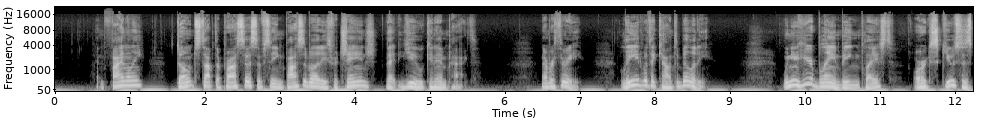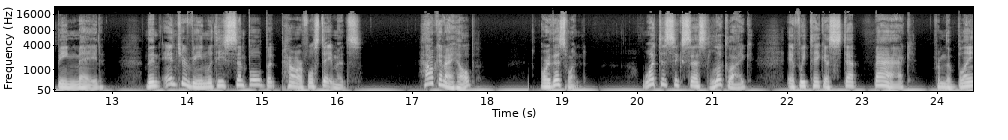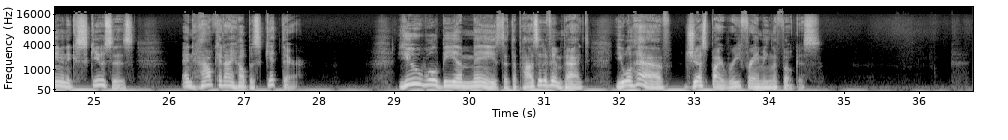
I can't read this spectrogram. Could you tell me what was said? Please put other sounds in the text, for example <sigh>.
And finally, don't stop the process of seeing possibilities for change that you can impact. Number three, lead with accountability. When you hear blame being placed or excuses being made, then intervene with these simple but powerful statements How can I help? Or this one What does success look like if we take a step back from the blame and excuses, and how can I help us get there? You will be amazed at the positive impact you will have just by reframing the focus.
